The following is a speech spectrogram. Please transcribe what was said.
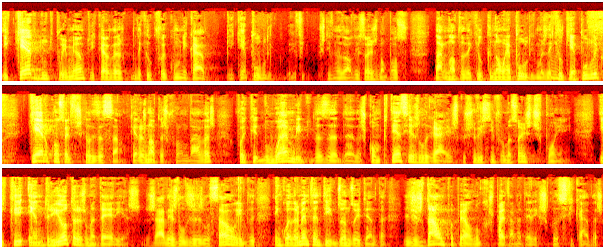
E quer do depoimento e quer daquilo que foi comunicado e que é público. Enfim, estive nas audições, não posso dar nota daquilo que não é público, mas daquilo que é público, quer o Conselho de Fiscalização, quer as notas que foram dadas, foi que no âmbito das, das competências legais que os serviços de informações dispõem e que, entre outras matérias, já desde a legislação e de enquadramento antigo dos anos 80, lhes dá um papel no que respeita a matérias classificadas,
